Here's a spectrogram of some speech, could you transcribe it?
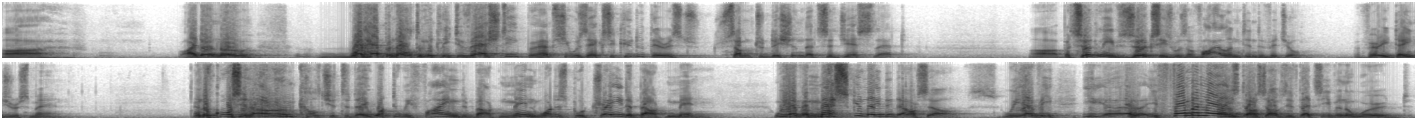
Uh, I don't know what happened ultimately to Vashti. Perhaps she was executed. There is some tradition that suggests that. Uh, but certainly Xerxes was a violent individual, a very dangerous man. And of course, in our own culture today, what do we find about men? What is portrayed about men? We have emasculated ourselves. We have e- e- uh, effeminized ourselves, if that's even a word.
